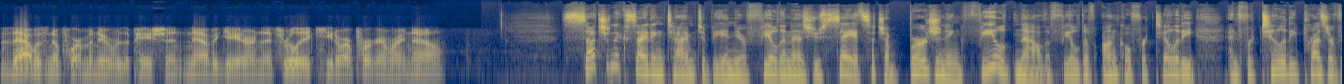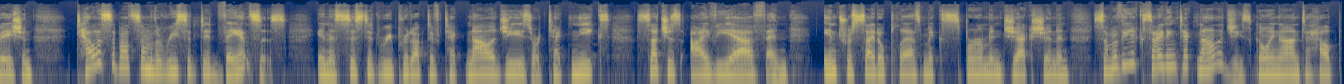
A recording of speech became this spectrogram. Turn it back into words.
That was an important maneuver, the patient navigator, and it's really a key to our program right now. Such an exciting time to be in your field. And as you say, it's such a burgeoning field now, the field of oncofertility and fertility preservation. Tell us about some of the recent advances in assisted reproductive technologies or techniques such as IVF and intracytoplasmic sperm injection and some of the exciting technologies going on to help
